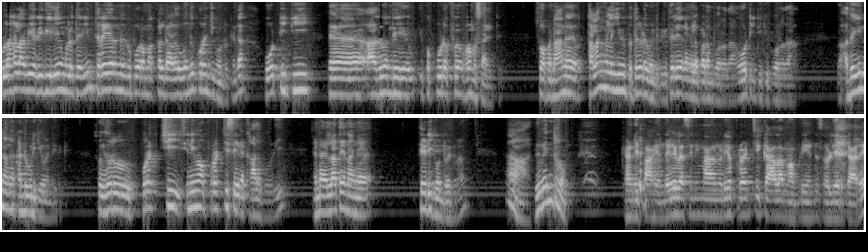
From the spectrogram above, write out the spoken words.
உலகளாவிய ரீதியிலேயே உங்களுக்கு தெரியும் திரையரங்குக்கு போகிற மக்களோட அளவு வந்து குறைஞ்சி கொண்டிருக்கு. ஏன்னா ஓடிடி அது வந்து இப்போ கூட ஃபேமஸ் ஆகிட்டு ஸோ அப்போ நாங்கள் தளங்களையும் இப்போ தேட வேண்டியிருக்கு. திரையரங்கில் படம் போகிறதா ஓடிடிக்கு போகிறதா அதையும் நாங்கள் கண்டுபிடிக்க வேண்டியிருக்கு. ஸோ இது ஒரு புரட்சி சினிமா புரட்சி செய்கிற காலப்பகுதி. ஏன்னா எல்லாத்தையும் நாங்கள் தேடிக்கொண்டிருக்கிறோம். அது வென்றோம். கண்டிப்பாக இந்த ஈழ சினிமாவினுடைய புரட்சி காலம் அப்படி என்று சொல்லியிருக்காரு.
